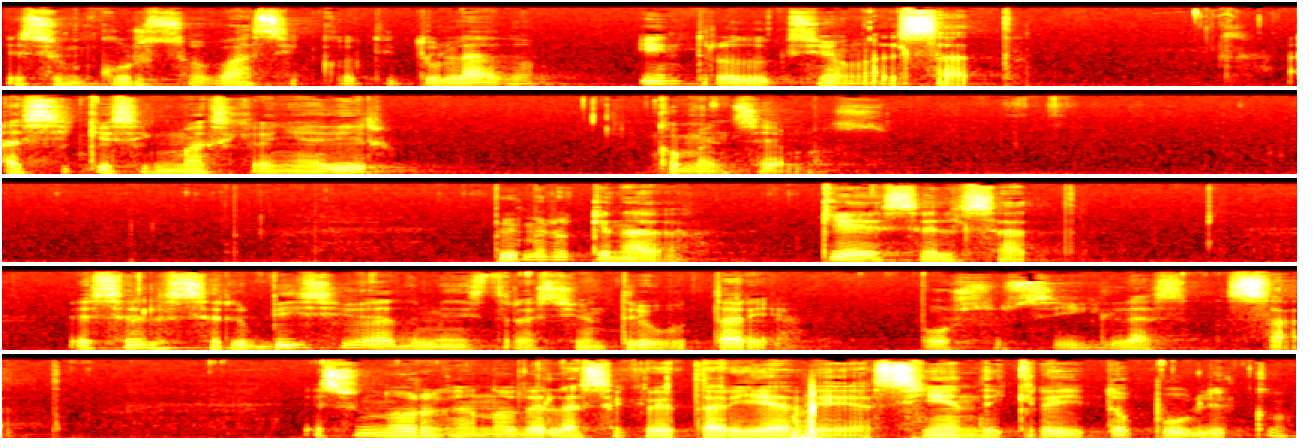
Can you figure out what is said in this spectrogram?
es un curso básico titulado Introducción al SAT. Así que sin más que añadir, comencemos. Primero que nada, ¿qué es el SAT? Es el Servicio de Administración Tributaria, por sus siglas SAT. Es un órgano de la Secretaría de Hacienda y Crédito Público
